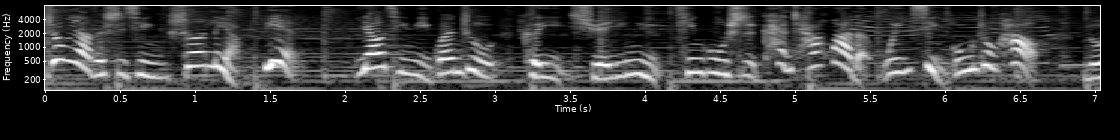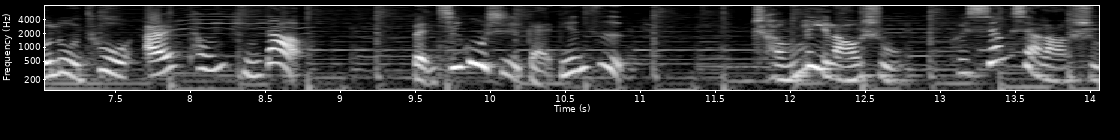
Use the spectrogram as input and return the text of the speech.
重要的事情说两遍，邀请你关注可以学英语、听故事、看插画的微信公众号“鲁鲁兔儿童频道”。本期故事改编自《城里老鼠和乡下老鼠》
